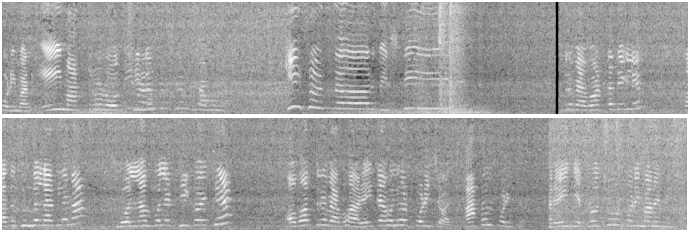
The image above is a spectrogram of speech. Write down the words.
পরিমাণ এই মাত্র রোদ ছিল কি সুন্দর বৃষ্টি ব্যবহারটা দেখলেন কত সুন্দর লাগল না বললাম বলে ঠিক হয়েছে অভদ্র ব্যবহার, এইটা হলো ওর পরিচয় আসল পরিচয়। আর এই যে প্রচুর পরিমাণে বৃষ্টি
